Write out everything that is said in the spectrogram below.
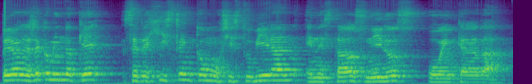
pero les recomiendo que se registren como si estuvieran en Estados Unidos o en Canadá.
